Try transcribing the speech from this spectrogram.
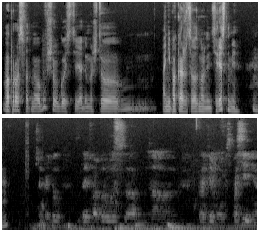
вопросов от моего бывшего гостя. Я думаю, что они покажутся, возможно, интересными. Мгм. Я хотел задать вопрос а, про тему спасения,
